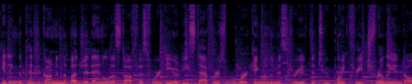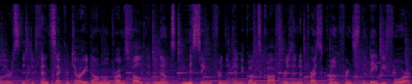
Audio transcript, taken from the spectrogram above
hitting the Pentagon in the Budget Analyst Office where DoD staffers were working on the mystery of the $2.3 trillion that Defense Secretary Donald Rumsfeld had announced missing from the Pentagon's coffers in a press conference the day before,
